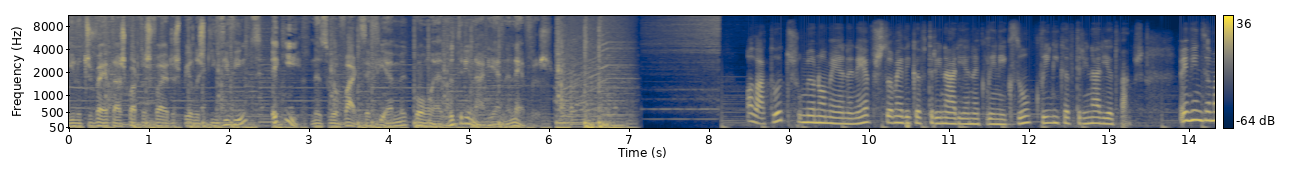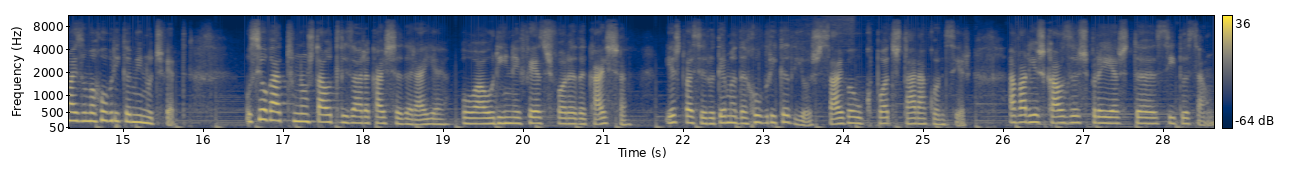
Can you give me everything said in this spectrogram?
Minutos VET às quartas-feiras pelas 15h20, aqui na sua Vagos FM com a veterinária Ana Neves. Olá a todos, o meu nome é Ana Neves, sou médica veterinária na Clínica Zoo, Clínica Veterinária de Vagos. Bem-vindos a mais uma rúbrica Minutos VET. O seu gato não está a utilizar a caixa de areia ou a urina e fezes fora da caixa? Este vai ser o tema da rubrica de hoje. Saiba o que pode estar a acontecer. Há várias causas para esta situação,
